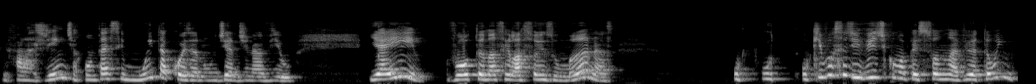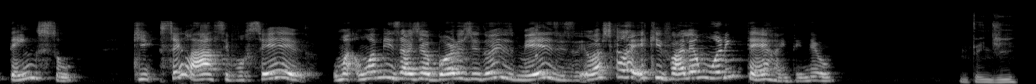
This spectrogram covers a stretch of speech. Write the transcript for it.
Você fala, gente, acontece muita coisa num dia de navio. E aí, voltando às relações humanas, o, o, o que você divide com uma pessoa no navio é tão intenso que, sei lá, se você. Uma, uma amizade a bordo de dois meses, eu acho que ela equivale a um ano em terra, entendeu? Entendi.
